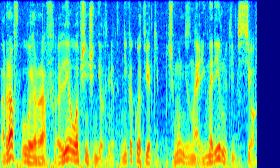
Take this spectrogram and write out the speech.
Раф... Ой, Раф Лео вообще ничего не делает, ребят Никакой ответки. Почему? Не знаю Игнорирует и все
